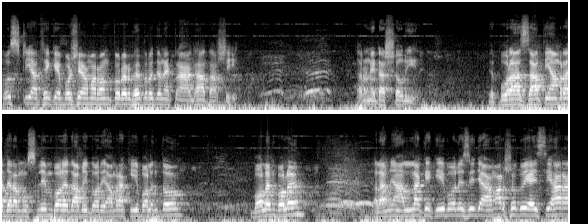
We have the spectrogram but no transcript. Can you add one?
কুষ্টিয়া থেকে বসে আমার অন্তরের ভেতরে যেন একটা আঘাত আসে। কারণ এটা শরীর। পুরা জাতি আমরা যারা মুসলিম বলে দাবি করি, আমরা কি বলেন তো? বলেন বলেন। তাহলে আমি আল্লাহকে কি বলেছি যে আমার শুধু এই চেহারা,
